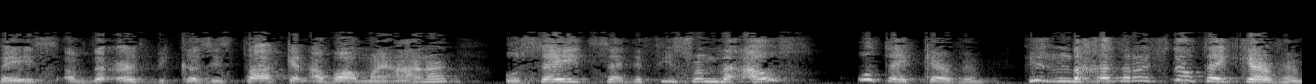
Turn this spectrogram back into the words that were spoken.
face of the earth because he's talking about my honor. Usayd said, if he's from the house, we'll take care of him. He's in the Khazraj, still take care of him.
